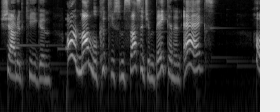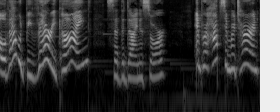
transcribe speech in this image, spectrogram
shouted Keegan. Our mom will cook you some sausage and bacon and eggs. Oh, that would be very kind, said the dinosaur. And perhaps in return,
